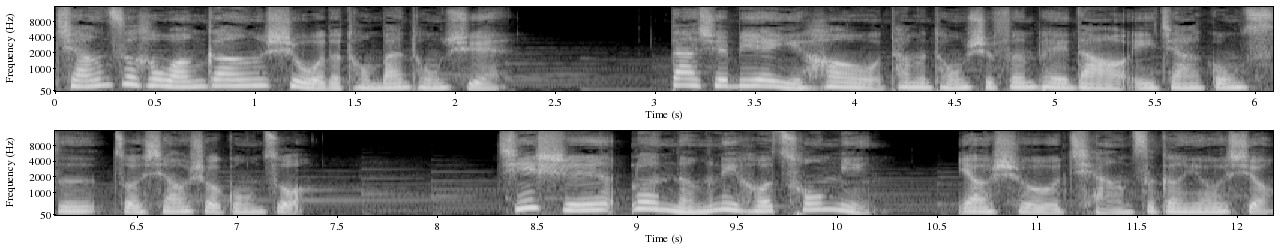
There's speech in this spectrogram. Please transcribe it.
强子和王刚是我的同班同学，大学毕业以后，他们同时分配到一家公司做销售工作。其实论能力和聪明，要数强子更优秀，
